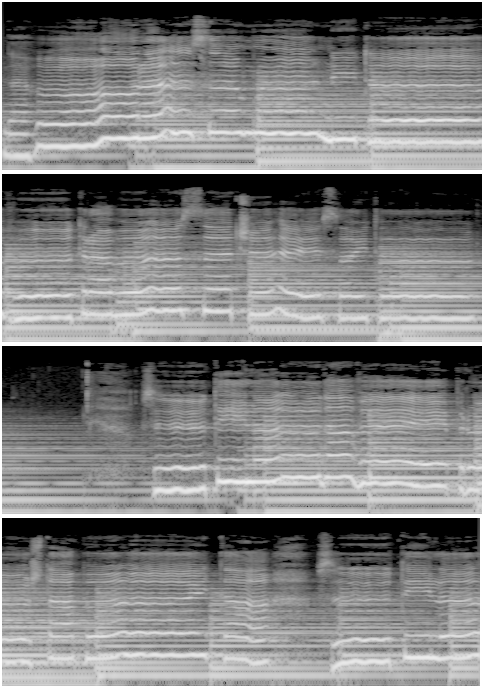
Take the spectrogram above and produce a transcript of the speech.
da hora să mânită, vătravăsă ce să-i tă. Sutilă da vei proșta păita, sutilă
